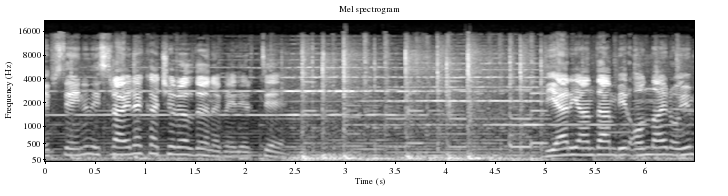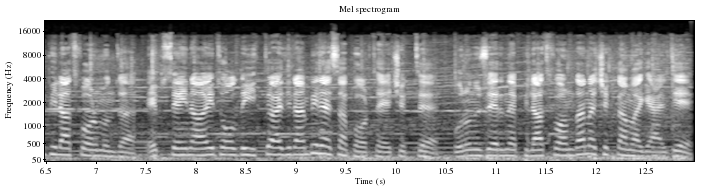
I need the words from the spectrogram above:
Epstein'in İsrail'e kaçırıldığını belirtti. Diğer yandan bir online oyun platformunda Epstein'e ait olduğu iddia edilen bir hesap ortaya çıktı. Bunun üzerine platformdan açıklama geldi.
